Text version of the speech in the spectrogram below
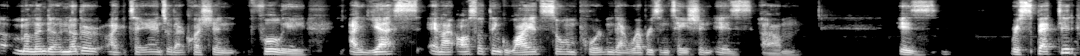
uh, Melinda, another like to answer that question fully, I, yes, and I also think why it's so important that representation is um, is respected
